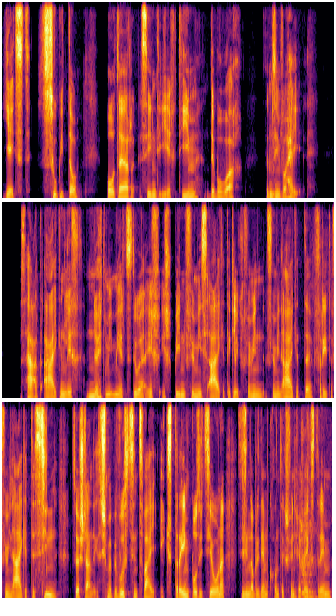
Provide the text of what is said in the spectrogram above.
jetzt, subito, oder sind ihr Team de Beauvoir? Im Sinne von, hey, es hat eigentlich nicht mit mir zu tun. Ich, ich bin für mein eigenes Glück, für, mein, für meinen eigenen Frieden, für meinen eigenen Sinn zuständig. Es ist mir bewusst, es sind zwei Extrempositionen. Sie sind aber in dem Kontext, finde ich, extrem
